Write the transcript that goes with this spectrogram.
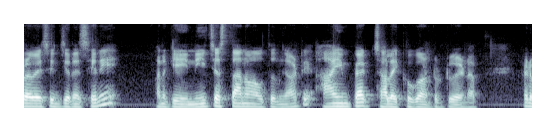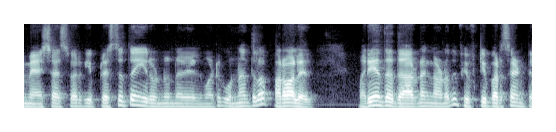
ప్రవేశించిన శని మనకి నీచ స్థానం అవుతుంది కాబట్టి ఆ ఇంపాక్ట్ చాలా ఎక్కువగా ఉంటుంది టూ అండ్ హాఫ్ ఇక్కడ మేషరాశి వారికి ప్రస్తుతం ఈ రెండున్నర ఏళ్ళ మటుకు ఉన్నంతలో పర్వాలేదు. మరీ అంత దారుణంగా ఉండదు. ఫిఫ్టీ పర్సెంట్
